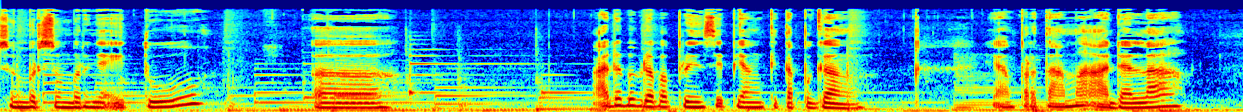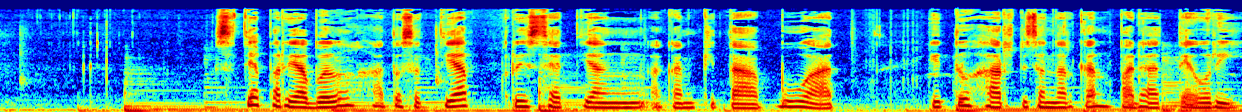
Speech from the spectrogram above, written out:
sumber-sumbernya itu uh, ada beberapa prinsip yang kita pegang. Yang pertama adalah setiap variabel atau setiap riset yang akan kita buat itu harus disandarkan pada teori.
